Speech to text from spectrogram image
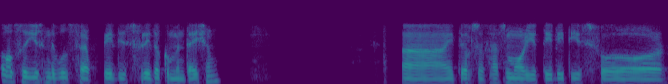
also using the Bootstrap grid is free documentation. Uh, it also has more utilities for,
